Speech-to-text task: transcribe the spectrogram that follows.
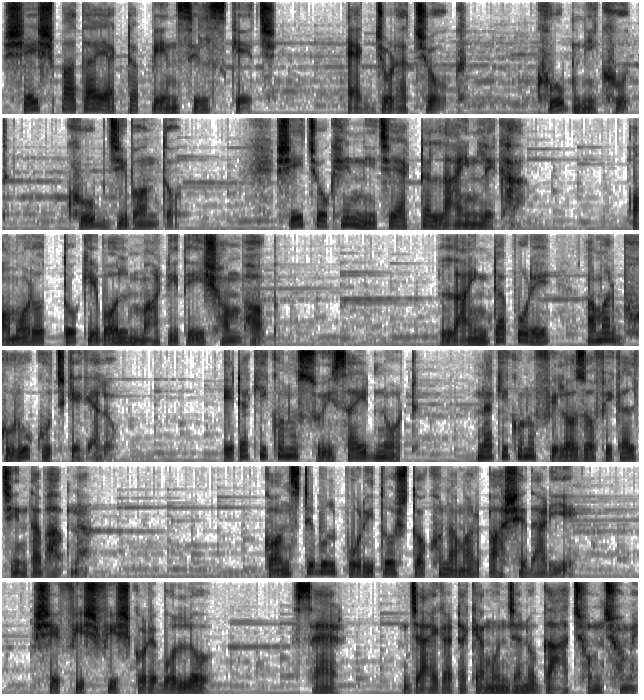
শেষ পাতায় একটা পেন্সিল স্কেচ, একজোড়া চোখ, খুব নিখুঁত। খুব জীবন্ত। সেই চোখের নিচে একটা লাইন লেখা, অমরত্ব কেবল মাটিতেই সম্ভব। লাইনটা পড়ে আমার ভুরু কুচকে গেল। এটা কি কোনো সুইসাইড নোট, নাকি কোনো ফিলোসফিক্যাল চিন্তাভাবনা? কনস্টেবল পরিতোষ তখন আমার পাশে দাঁড়িয়ে, সে ফিসফিস করে বলল, স্যার, জায়গাটা কেমন যেন গা ছমছমে।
